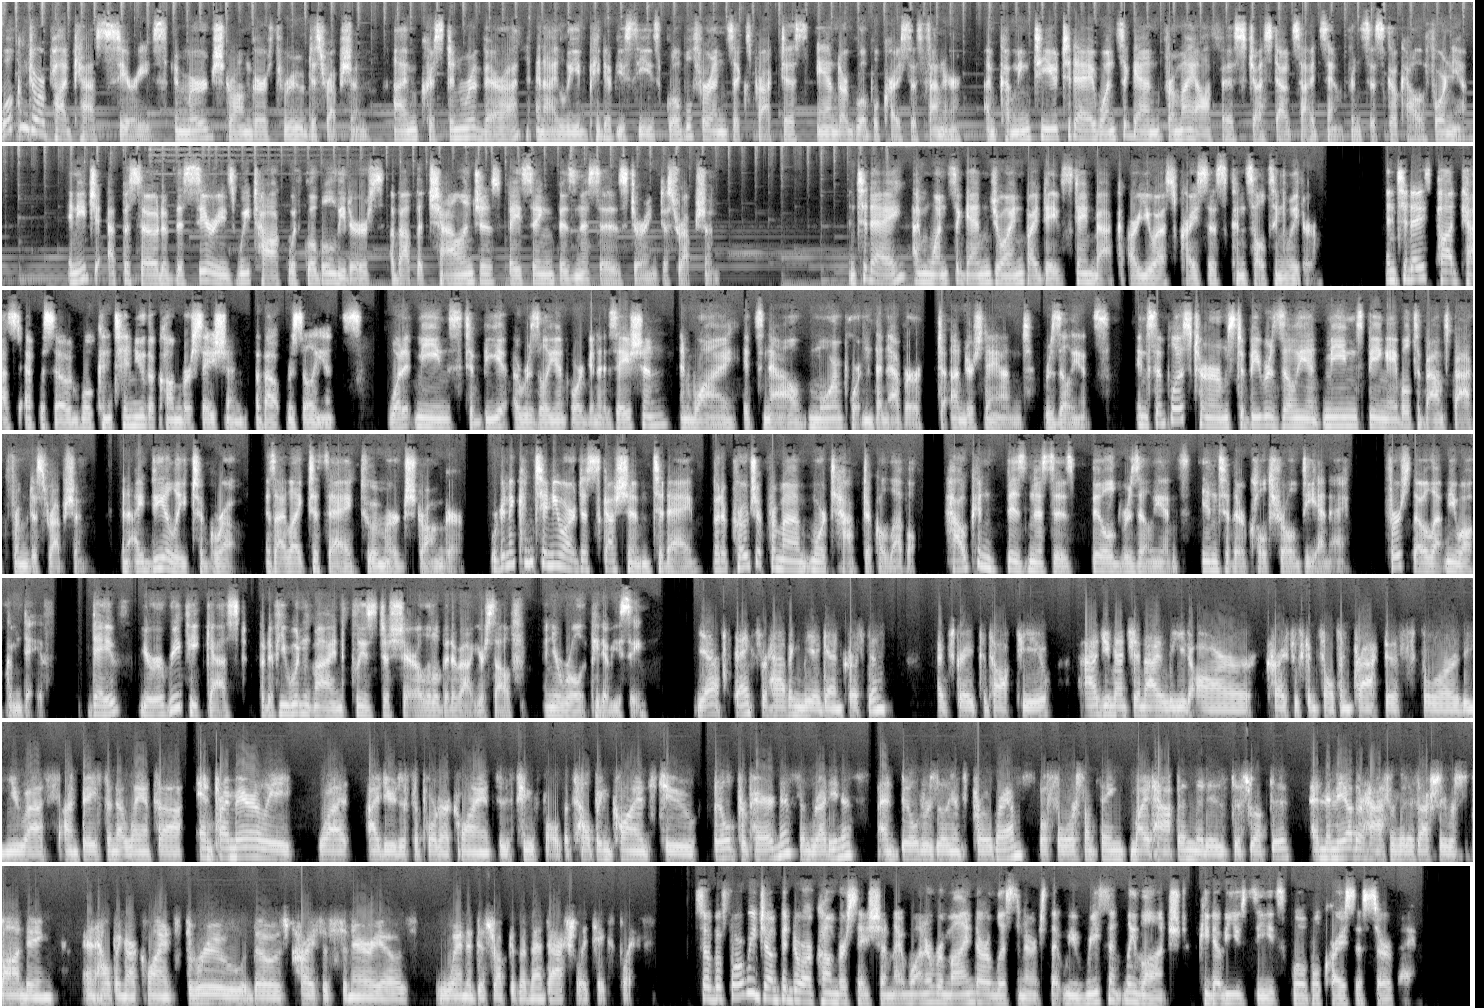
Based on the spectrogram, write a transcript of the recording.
Welcome to our podcast series, Emerge Stronger Through Disruption. I'm Kristen Rivera, and I lead PwC's Global Forensics practice and our Global Crisis Center. I'm coming to you today once again from my office just outside San Francisco, California. In each episode of this series, we talk with global leaders about the challenges facing businesses during disruption. And today, I'm once again joined by Dave Stainback, our U.S. crisis consulting leader. In today's podcast episode, we'll continue the conversation about resilience, what it means to be a resilient organization, and why it's now more important than ever to understand resilience. In simplest terms, to be resilient means being able to bounce back from disruption and ideally to grow, as I like to say, to emerge stronger. We're going to continue our discussion today, but approach it from a more tactical level. How can businesses build resilience into their cultural DNA? First, though, let me welcome Dave. Dave, you're a repeat guest, but if you wouldn't mind, please just share a little bit about yourself and your role at PwC. Yeah, thanks for having me again, Kristen. It's great to talk to you. As you mentioned, I lead our crisis consulting practice for the US. I'm based in Atlanta, and primarily what I do to support our clients is twofold. It's helping clients to build preparedness and readiness and build resilience programs before something might happen that is disruptive. And then the other half of it is actually responding and helping our clients through those crisis scenarios when a disruptive event actually takes place. So before we jump into our conversation, I want to remind our listeners that we recently launched PwC's Global Crisis Survey.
